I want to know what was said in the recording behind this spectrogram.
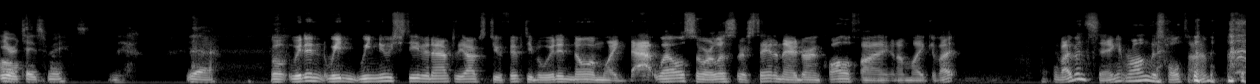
irritates me. Yeah. Yeah. Well, we didn't we we knew Stephen after the Ox 250, but we didn't know him like that well. So our listeners standing there during qualifying, and I'm like, have I have I been saying it wrong this whole time?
